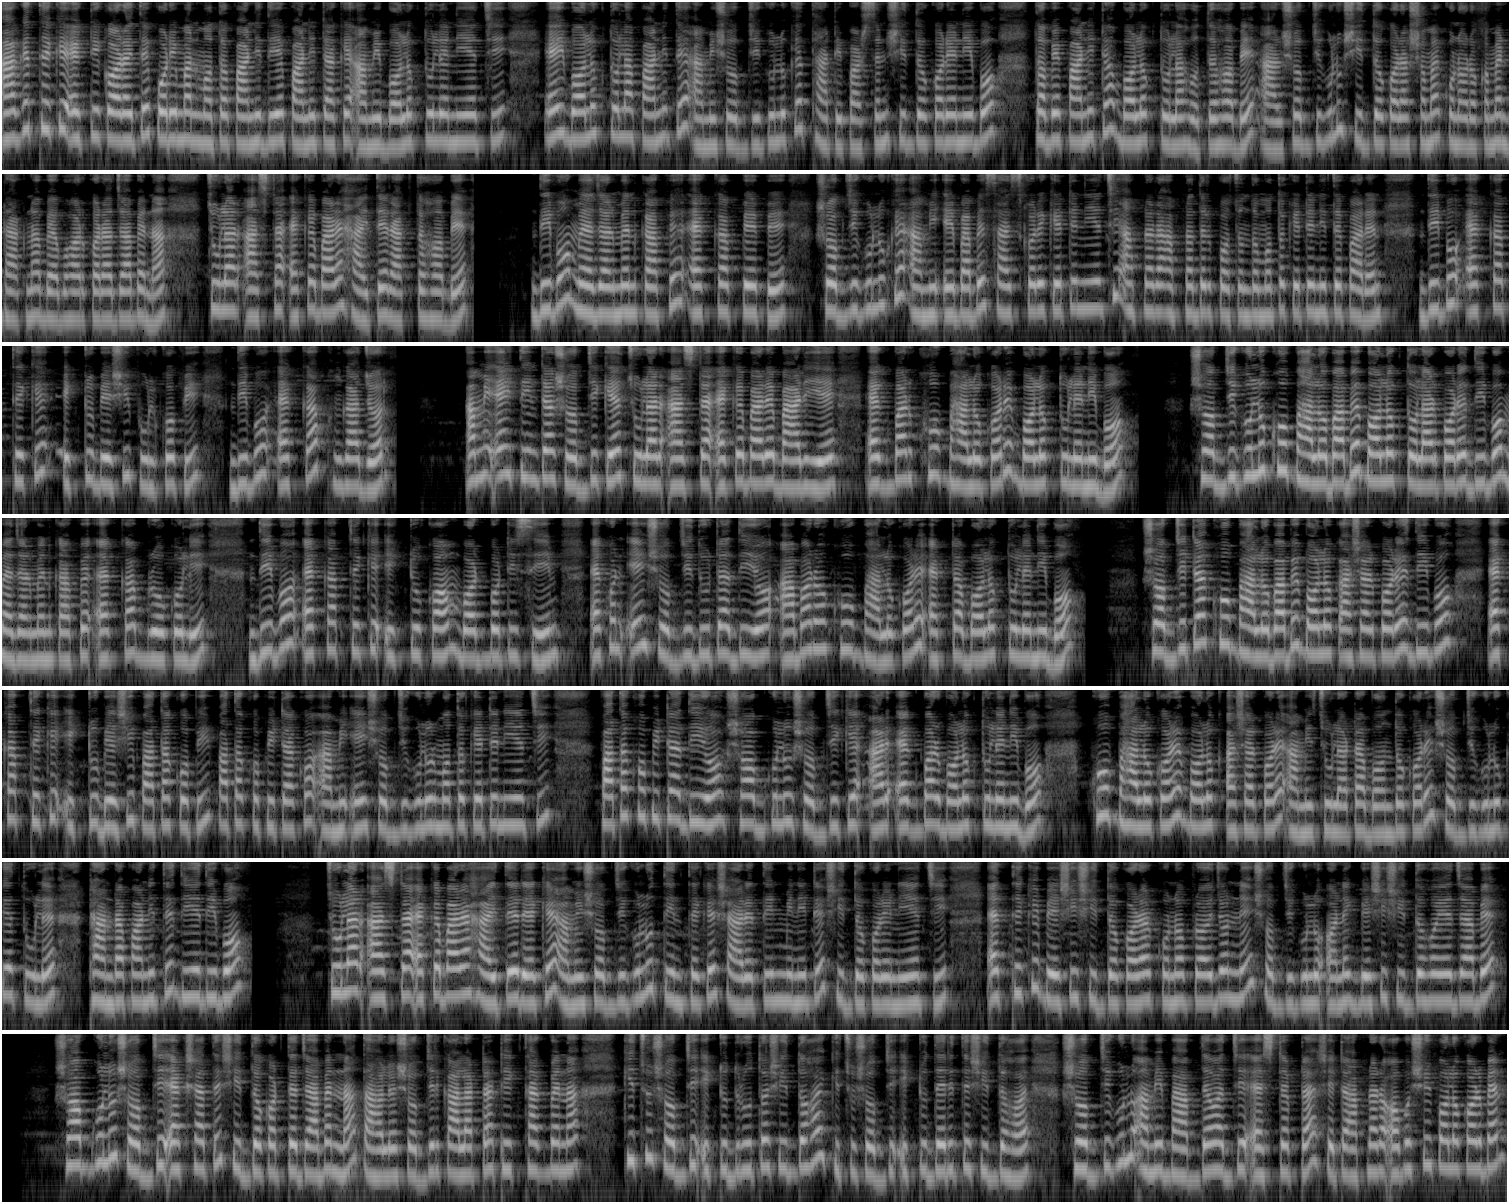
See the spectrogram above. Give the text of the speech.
আগের থেকে একটি কড়াইতে পরিমাণ মতো পানি দিয়ে পানিটাকে আমি বলক তুলে নিয়েছি। এই বলক তোলা পানিতে আমি সবজিগুলোকে থার্টি পারসেন্ট সিদ্ধ করে নিব। তবে পানিটা বলক তোলা হতে হবে আর সবজিগুলো সিদ্ধ করার সময় কোনো রকমের ঢাকনা ব্যবহার করা যাবে না। চুলার আঁচটা একেবারে হাইতে রাখতে হবে। দিব মেজারমেন্ট কাপে, এক কাপ পেঁপে। সবজিগুলোকে আমি এভাবে সাইজ করে কেটে নিয়েছি। আপনারা আপনাদের পছন্দ মতো কেটে নিতে পারেন। দিব এক কাপ থেকে একটু বেশি ফুলকপি। দিব এক কাপ গাজর। আমি এই তিনটা সবজিকে চুলার আঁচটা একেবারে বাড়িয়ে একবার খুব ভালো করে বলক তুলে নিব। সবজিগুলো খুব ভালোভাবে বলক তোলার পরে দিব মেজারমেন্ট কাপে এক কাপ ব্রোকলি, দিব এক কাপ থেকে একটু কম বটবটি সিম। এখন এই সবজি দুটা দিয়েও আবারও খুব ভালো করে একটা বলক তুলে নিব। সবজিটা খুব ভালোভাবে বলক আসার পরে দিব এক কাপ থেকে একটু বেশি পাতাকপি। পাতাকপিটাকেও আমি এই সবজিগুলোর মতো কেটে নিয়েছি। পাতাকপিটা দিয়েও সবগুলো সবজিকে আর একবার বলক তুলে নিব। খুব ভালো করে বলক আসার পরে আমি চুলাটা বন্ধ করে সবজিগুলোকে তুলে ঠান্ডা পানিতে দিয়ে দিব। চুলার আঁচটা একেবারে হাইতে রেখে আমি সবজিগুলো তিন থেকে সাড়ে তিন মিনিটে সিদ্ধ করে নিয়েছি। এর থেকে বেশি সিদ্ধ করার কোনো প্রয়োজন নেই, সবজিগুলো অনেক বেশি সিদ্ধ হয়ে যাবে। সবগুলো সবজি একসাথে সিদ্ধ করতে যাবেন না, তাহলে সবজির কালারটা ঠিক থাকবে না। কিছু সবজি একটু দ্রুত সিদ্ধ হয়, কিছু সবজি একটু দেরিতে সিদ্ধ হয়। সবজিগুলো আমি ভাব দেওয়ার যে স্টেপটা সেটা আপনারা অবশ্যই ফলো করবেন।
